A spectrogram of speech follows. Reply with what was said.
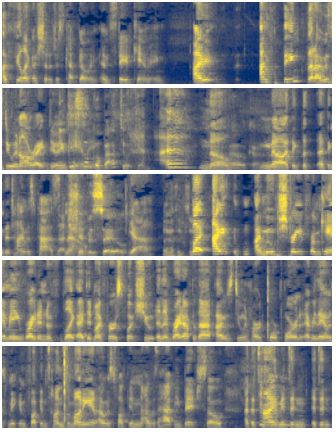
I feel like I should have just kept going and stayed camming. I I think that I was doing all right doing You can camming. still go back to it, Kim. Uh, no. Oh, okay. No, I think that I think the time has passed That now. ship has sailed. yeah. I think so. But I I moved straight from camming right into like I did my first foot shoot and then right after that I was doing hardcore porn and everything. I was making fucking tons of money and I was fucking I was a happy bitch. So at the time it didn't it didn't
